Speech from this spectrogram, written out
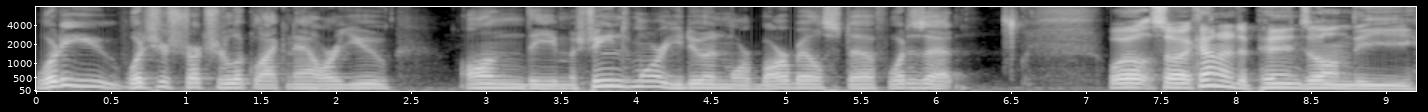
What are you? What's your structure look like now? Are you on the machines more? Are you doing more barbell stuff? What is that? Well, so it kind of depends on the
